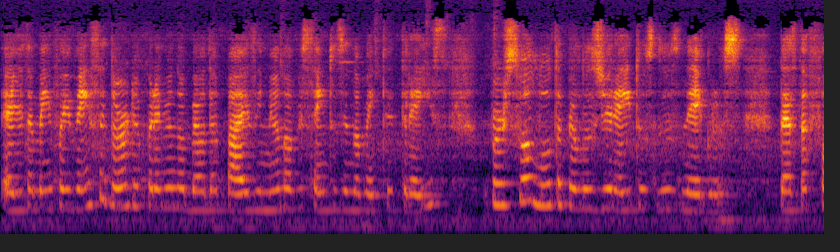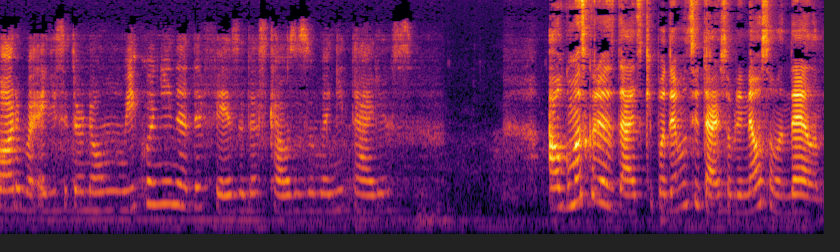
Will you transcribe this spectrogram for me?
Ele também foi vencedor do Prêmio Nobel da Paz em 1993 por sua luta pelos direitos dos negros. Desta forma, ele se tornou um ícone na defesa das causas humanitárias. Algumas curiosidades que podemos citar sobre Nelson Mandela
